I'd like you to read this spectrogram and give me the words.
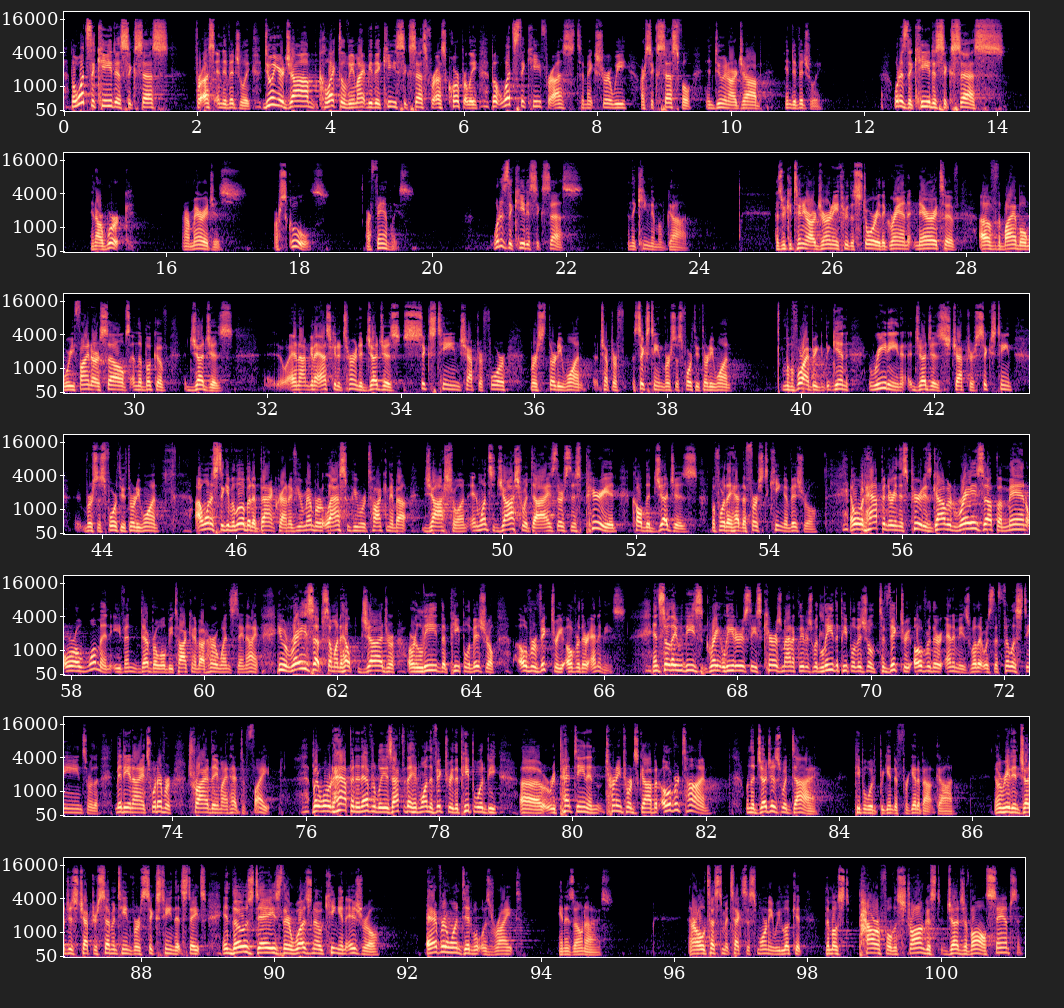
But what's the key to success for us individually? Doing your job collectively might be the key success for us corporately, but what's the key for us to make sure we are successful in doing our job individually? What is the key to success in our work, in our marriages, our schools, our families? What is the key to success in the kingdom of God? As we continue our journey through the story, the grand narrative of the Bible, we find ourselves in the book of Judges. And I'm going to ask you to turn to Judges 16, chapter 4, verse 31, chapter 16, verses 4 through 31. But before I begin reading Judges chapter 16, verses 4 through 31, I want us to give a little bit of background. If you remember, last week we were talking about Joshua. And once Joshua dies, there's this period called the Judges before they had the first king of Israel. And what would happen during this period is God would raise up a man or a woman, even. Deborah will be talking about her Wednesday night. He would raise up someone to help judge or, or lead the people of Israel over victory over their enemies. And so they, these great leaders, these charismatic leaders, would lead the people of Israel to victory over their enemies, whether it was the Philistines or the Midianites, whatever tribe they might have to fight. But what would happen inevitably is after they had won the victory, the people would be uh, repenting and turning towards God. But over time, when the judges would die, people would begin to forget about God. And we read in Judges chapter 17, verse 16, that states, In those days there was no king in Israel. Everyone did what was right in his own eyes. In our Old Testament text this morning, we look at the most powerful, the strongest judge of all, Samson.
